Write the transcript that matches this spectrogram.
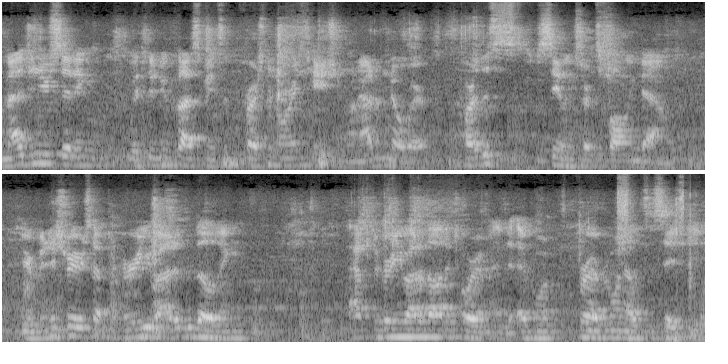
Imagine you're sitting with your new classmates at the freshman orientation when out of nowhere, part of the ceiling starts falling down. Your administrators have to hurry you out of the building, have to hurry you out of the auditorium, and everyone, for everyone else's safety.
